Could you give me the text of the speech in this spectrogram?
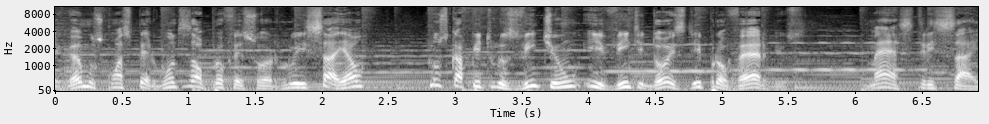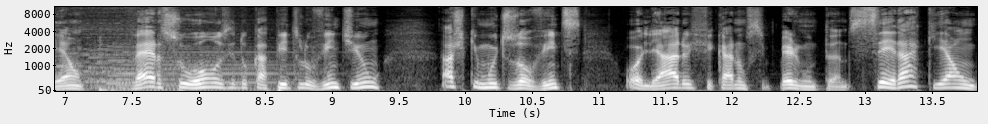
Chegamos com as perguntas ao professor Luiz Saião nos capítulos 21 e 22 de Provérbios. Mestre Saião, verso 11 do capítulo 21. Acho que muitos ouvintes olharam e ficaram se perguntando: será que há um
